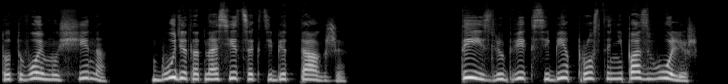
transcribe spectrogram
то твой мужчина будет относиться к тебе так же. Ты из любви к себе просто не позволишь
